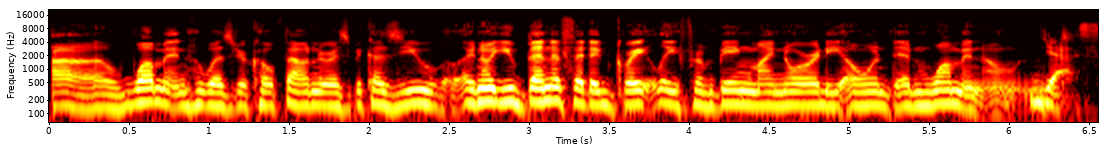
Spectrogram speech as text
a, woman who was your co-founder is because you, I know you benefited greatly from being minority owned and woman owned. Yes.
